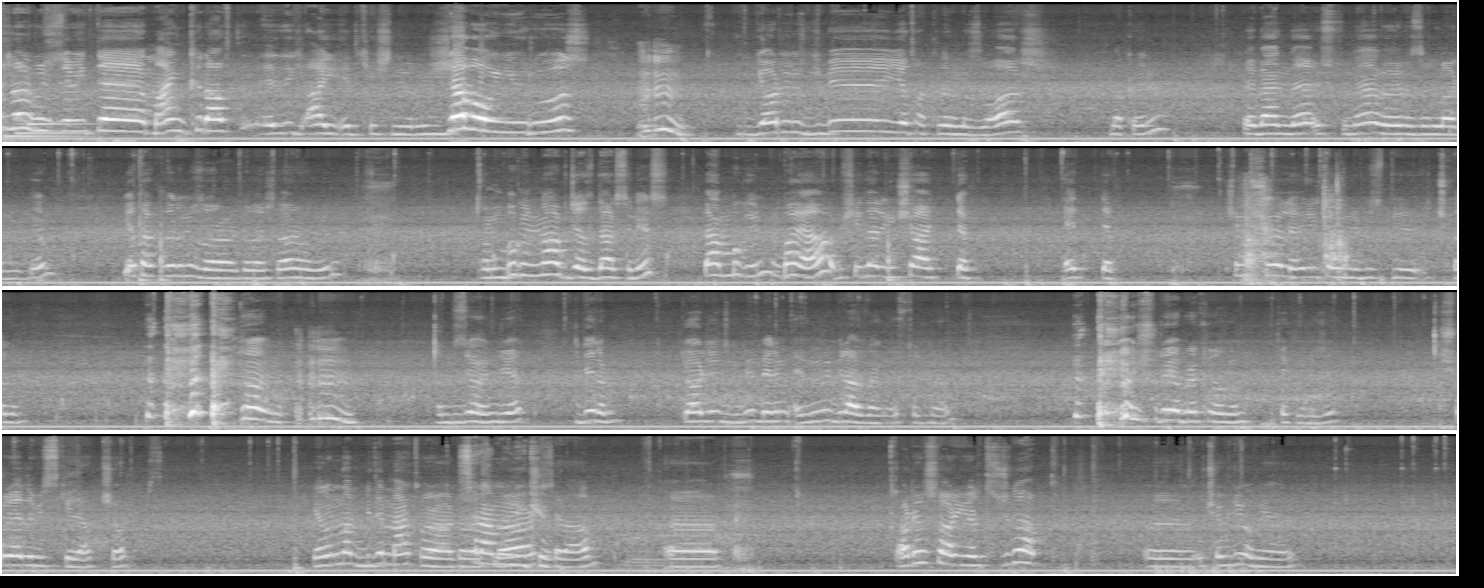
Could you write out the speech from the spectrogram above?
arkadaşlar bu sizle birlikte Minecraft edik, ay education diyorum. Java oynuyoruz. Gördüğünüz gibi yataklarımız var. Bakın. Ve ben de üstüne böyle zırhlar giydim. Yataklarımız var arkadaşlar bugün. Yani Bugün ne yapacağız derseniz ben bugün bayağı bir şeyler inşa ettim. Ettim. Şimdi şöyle ilk önce biz bir çıkalım. Bizi önce gidelim. Gördüğünüz gibi benim evimi birazdan göstereceğim. Şuraya bırakalım teknemizi. Şuraya da bir iskele yapacağım. Yanımda bir de Mert var arkadaşlar. Selamünaleyküm. Selam. Ee, arkadaşlar yaratıcı da yaptım. Ee, uçabiliyorum yani.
